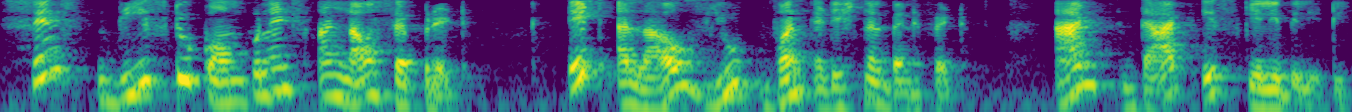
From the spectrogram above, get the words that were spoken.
Since these two components are now separate, it allows you one additional benefit and that is scalability.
